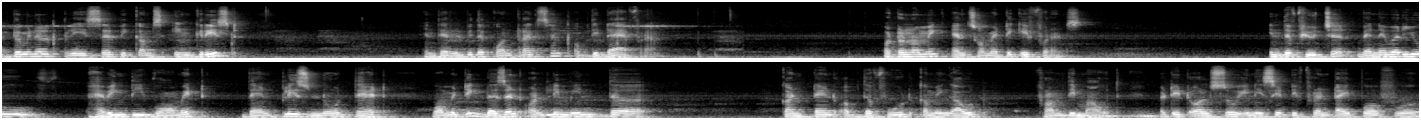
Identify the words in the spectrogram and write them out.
abdominal pressure becomes increased and there will be the contraction of the diaphragm. Autonomic and somatic efferents. In the future, whenever you having the vomit, then please note that vomiting doesn't only mean the content of the food coming out from the mouth but it also initiate different type of uh,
